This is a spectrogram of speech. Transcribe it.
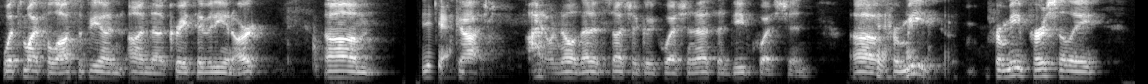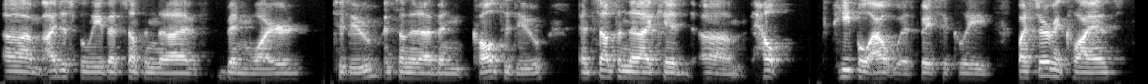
What's my philosophy on on uh, creativity and art? Um, yes. Gosh, I don't know. That is such a good question. That's a deep question. Uh, for me, for me personally, um, I just believe that's something that I've been wired to do and something that I've been called to do and something that I could um, help people out with basically by serving clients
